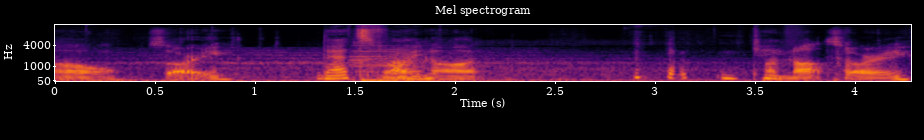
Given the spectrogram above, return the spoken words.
Oh, sorry. That's No, I'm not. Okay. I'm not sorry.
